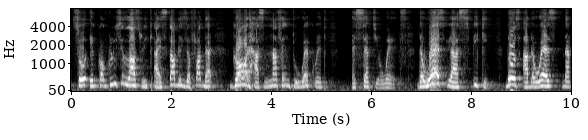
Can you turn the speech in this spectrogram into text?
So, in conclusion, last week I established the fact that God has nothing to work with except your words. The words you are speaking, those are the words that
